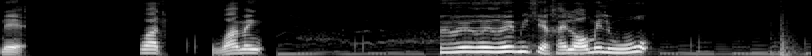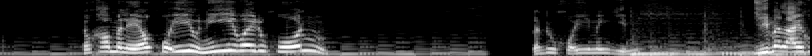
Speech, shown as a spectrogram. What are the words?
เนี่ยว่าผมว่าแม่ง เฮ้ยเฮ้ยเฮ้ยมีเสียงใครร้องไม่รู้ แล้วเข้ามาแล้วโคอี้อยู่นี่เว้ยทุกคน แล้วดูโคอี้แม่งยิ้ม ยิ้มอะไรโค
